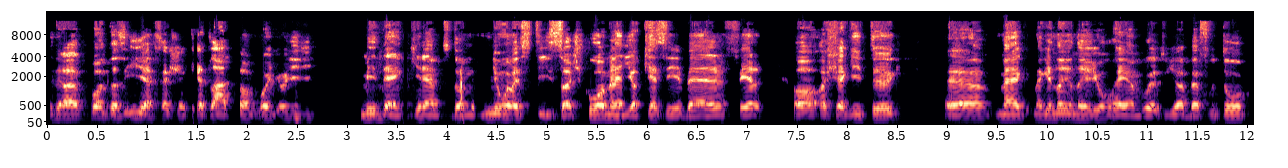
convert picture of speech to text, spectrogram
de pont az IFS-eket láttam, hogy, hogy így mindenki, nem tudom, 8-10 zacskó, mennyi a kezébe elfér a, a segítők, meg, meg egy nagyon-nagyon jó helyen volt ugye a befutó,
